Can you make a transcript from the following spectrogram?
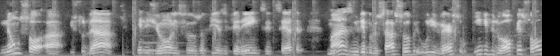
não só a estudar religiões, filosofias diferentes, etc., mas me debruçar sobre o universo individual, pessoal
